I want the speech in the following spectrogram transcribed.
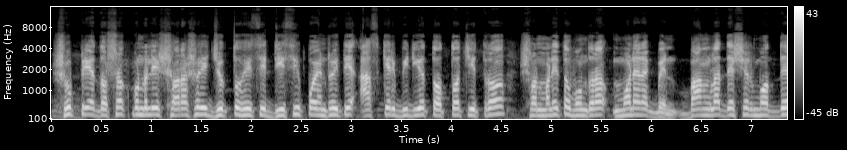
সুপ্রিয় দর্শক মন্ডলী সরাসরি যুক্ত হয়েছে ডিসি পয়েন্ট হইতে। আজকের ভিডিও তথ্যচিত্র সম্মানিত বন্ধুরা মনে রাখবেন বাংলাদেশের মধ্যে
